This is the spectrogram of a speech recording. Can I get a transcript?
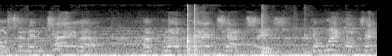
Nicholson and Taylor have blown their chances. Can Whitlock take...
